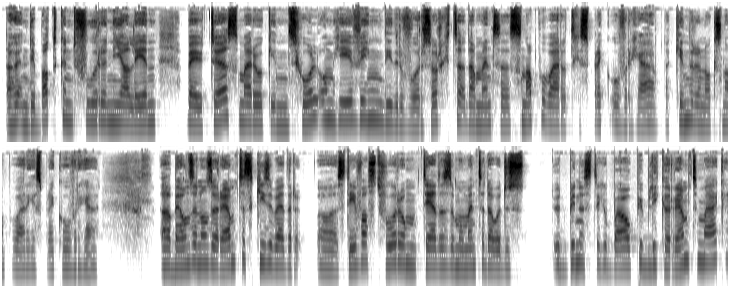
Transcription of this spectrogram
Dat je een debat kunt voeren, niet alleen bij je thuis, maar ook in schoolomgeving, die ervoor zorgt dat mensen snappen waar het gesprek over gaat. Dat kinderen ook snappen waar het gesprek over gaat. Uh, bij ons in onze ruimtes kiezen wij er uh, stevast voor om tijdens de momenten dat we dus het binnenste gebouw publieke ruimte maken,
